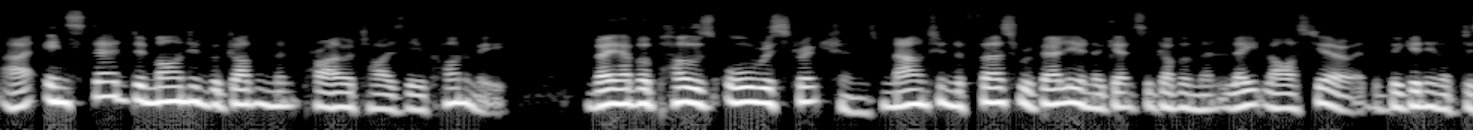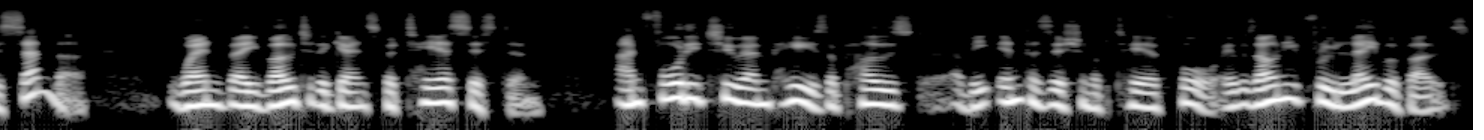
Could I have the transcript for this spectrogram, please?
uh, instead demanding the government prioritize the economy. They have opposed all restrictions, mounting the first rebellion against the government late last year at the beginning of December, when they voted against the tier system. And 42 MPs opposed the imposition of Tier 4. It was only through Labour votes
